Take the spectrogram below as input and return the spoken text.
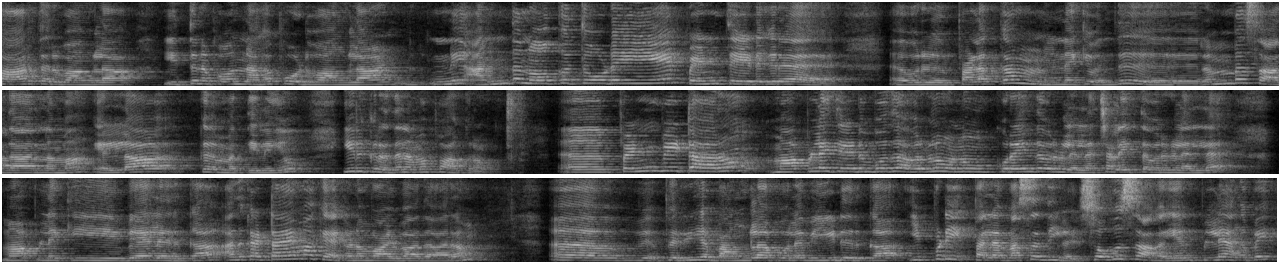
கார் தருவாங்களா? இத்தனை பவுன் நகை போடுவாங்களான்னு அந்த நோக்கத்தோடையே பெண் தேடுகிற ஒரு பழக்கம் இன்னைக்கு வந்து ரொம்ப சாதாரணமாக எல்லா மத்தியிலையும் இருக்கிறத நம்ம பார்க்குறோம் பெண் வீட்டாரும் மாப்பிள்ளை தேடும்போது அவர்களும் ஒன்றும் குறைந்தவர்கள் அல்ல சளைத்தவர்கள் அல்ல. மாப்பிள்ளைக்கு வேலை இருக்கா? அது கட்டாயமாக கேட்கணும் வாழ்வாதாரம். பெரிய பங்களா போல வீடு இருக்கா? இப்படி பல வசதிகள். சொகுசாக என் பிள்ளை அங்கே போய்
